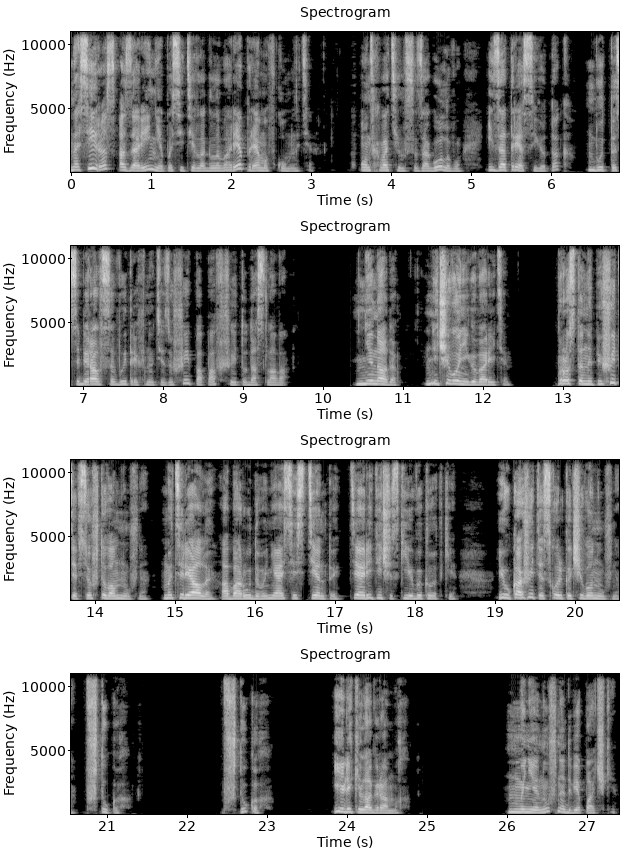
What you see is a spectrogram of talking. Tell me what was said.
на сей раз озарение посетило главаря прямо в комнате. Он схватился за голову и затряс ее так, будто собирался вытряхнуть из ушей попавшие туда слова. «Не надо! Ничего не говорите! Просто напишите все, что вам нужно. Материалы, оборудование, ассистенты, теоретические выкладки. И укажите, сколько чего нужно. В штуках». «В штуках? Или килограммах?» «Мне нужно две пачки».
